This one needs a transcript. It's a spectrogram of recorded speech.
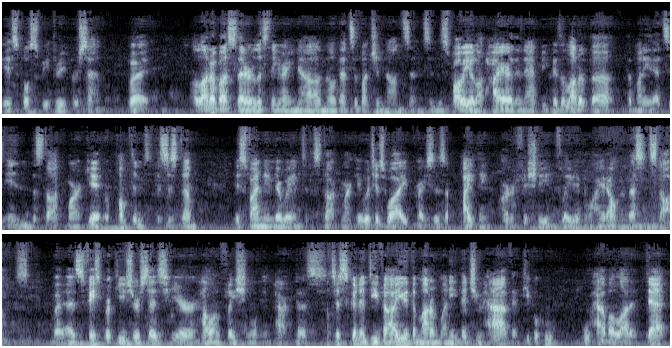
is supposed to be 3%. But a lot of us that are listening right now know that's a bunch of nonsense. And it's probably a lot higher than that because a lot of the, the money that's in the stock market or pumped into the system is finding their way into the stock market, which is why prices are, I think, artificially inflated and why I don't invest in stocks. But as Facebook user says here, how inflation will impact us. It's just going to devalue the amount of money that you have. And people who, who have a lot of debt,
